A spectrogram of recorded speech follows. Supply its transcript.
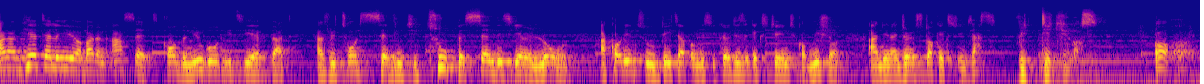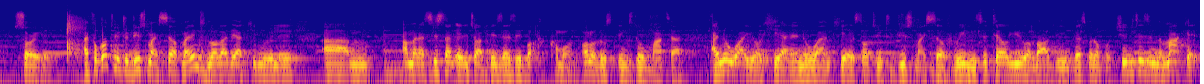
And I'm here telling you about an asset called the New Gold ETF that has returned 72% this year alone, according to data from the Securities Exchange Commission and the Nigerian Stock Exchange. That's ridiculous. Oh, sorry. I forgot to introduce myself. My name is Lolade Akinmurele. Um, I'm an assistant editor at Business Day, but come on, all of those things don't matter. I know why you're here and I know why I'm here. It's not to introduce myself really, it's to tell you about the investment opportunities in the market.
